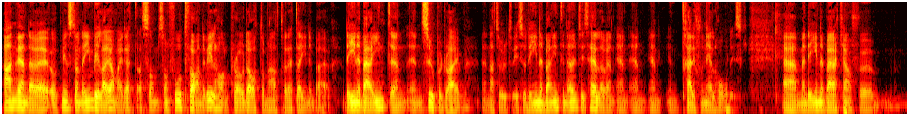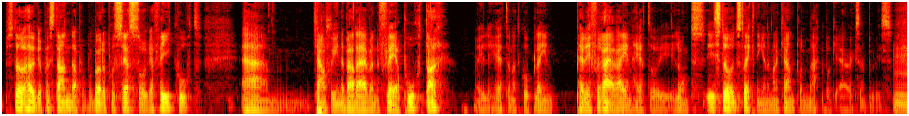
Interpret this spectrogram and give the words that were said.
användare, åtminstone inbillar jag mig detta, som, som fortfarande vill ha en Pro-dator med allt vad detta innebär. Det innebär inte en, en SuperDrive eh, naturligtvis och det innebär inte nödvändigtvis heller en, en, en, en traditionell hårddisk. Uh, men det innebär kanske större, högre prestanda på, på både processor och grafikkort. Uh, kanske innebär det även fler portar. Möjligheten att koppla in periferära enheter i, långt, i större utsträckning än man kan på en Macbook Air exempelvis. Mm.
